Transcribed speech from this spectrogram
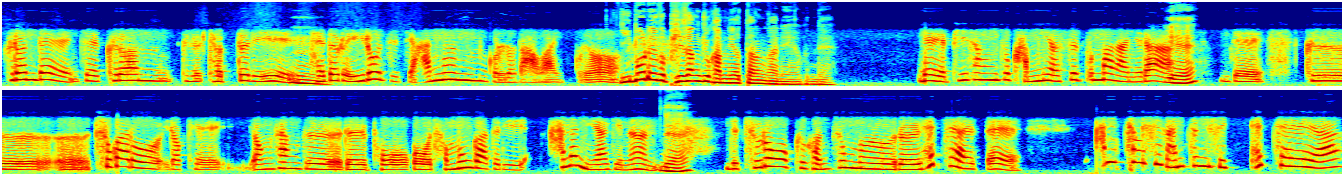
그런데 이제 그런 그 것들이 음. 제대로 이루어지지 않는 걸로 나와 있고요. 이번에도 비상주 감리였다는 거 아니에요, 근데? 네, 비상주 감리였을 뿐만 아니라 예. 이제 그 어, 추가로 이렇게 영상들을 보고 전문가들이 하는 이야기는 예. 이제 주로 그 건축물을 해체할 때 한 층씩 한 층씩 해체해야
